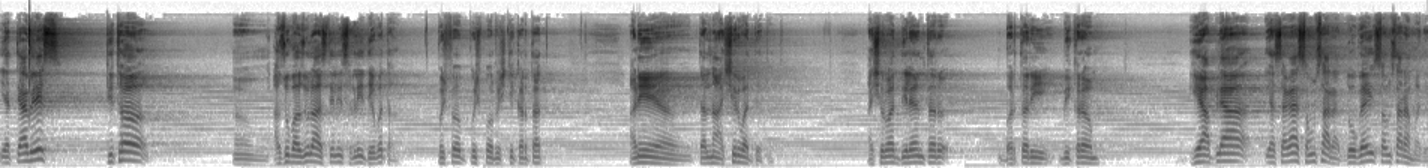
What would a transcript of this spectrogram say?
या त्यावेळेस तिथं आजूबाजूला असलेली सगळी देवता पुष्प पुष्पवृष्टी करतात आणि त्यांना आशीर्वाद देतात. आशीर्वाद दिल्यानंतर भरतरी विक्रम हे आपल्या या सगळ्या संसारात दोघंही संसारामध्ये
